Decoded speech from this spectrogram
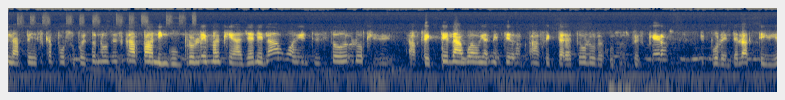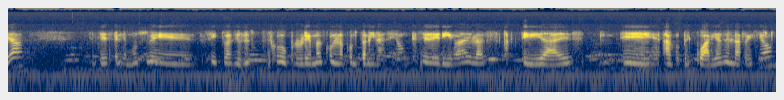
la pesca por supuesto no se escapa a ningún problema que haya en el agua, entonces todo lo que afecte el agua obviamente va a afectar a todos los recursos pesqueros y por ende la actividad Entonces tenemos eh, situaciones como problemas con la contaminación que se deriva de las actividades eh, agropecuarias en la región.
